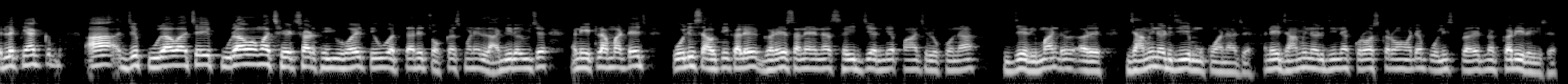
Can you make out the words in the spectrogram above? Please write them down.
એટલે ક્યાંક આ જે પુરાવા છે, એ પુરાવામાં છેડછાડ થયું હોય તેવું અત્યારે ચોક્કસપણે લાગી રહ્યું છે અને એટલા માટે જ પોલીસ આવતીકાલે ગણેશ અને એના સહિત જે અન્ય પાંચ લોકોના જે રિમાન્ડ, અરે, જામીન અરજી મૂકવાના છે અને એ જામીન અરજીને ક્રોસ કરવા માટે પોલીસ પ્રયત્ન કરી રહી છે.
